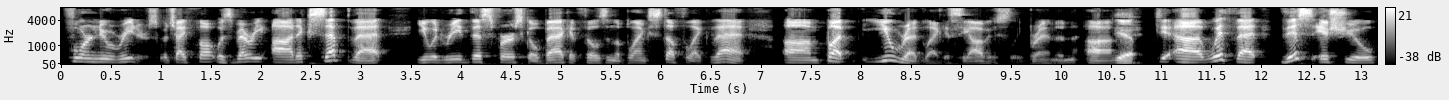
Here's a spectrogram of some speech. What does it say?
for new readers, which I thought was very odd, except that you would read this first, go back, it fills in the blanks, stuff like that. Um, but you read Legacy, obviously, Brandon. Uh, Yeah. d- uh, with that, this issue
